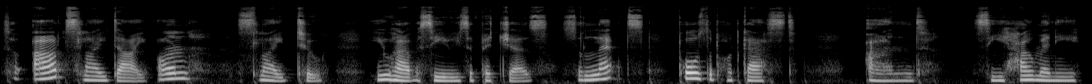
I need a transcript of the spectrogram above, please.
So our slide 2, on slide 2, you have a series of pictures. So let's pause the podcast and see how many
